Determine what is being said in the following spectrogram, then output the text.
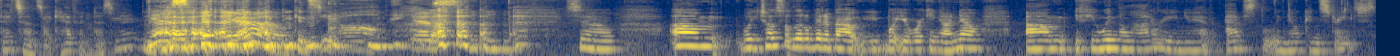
that sounds like heaven, doesn't it? Yes. yeah. you can see it all. Yes. so, um, well, you tell us a little bit about what you're working on now. Um, if you win the lottery and you have absolutely no constraints,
